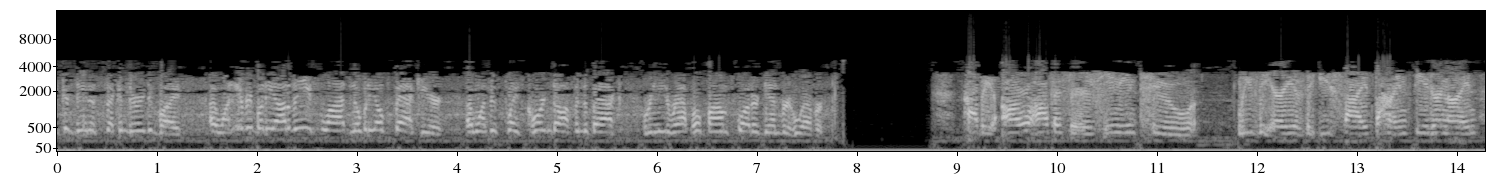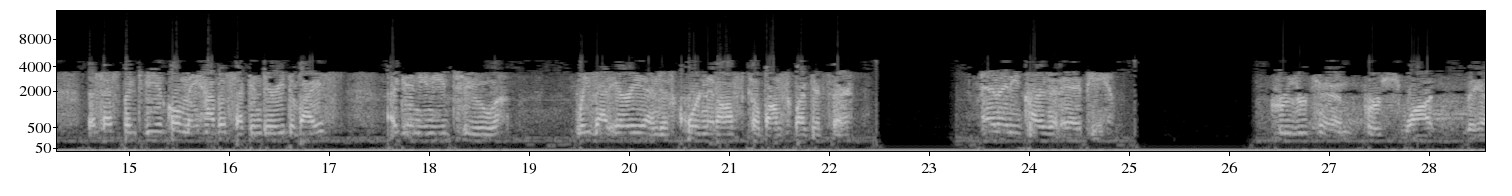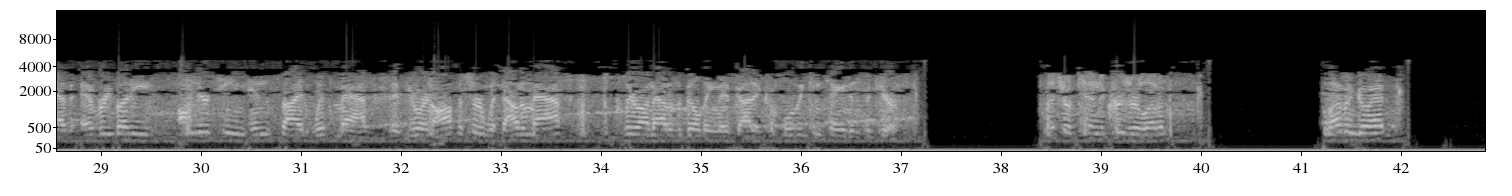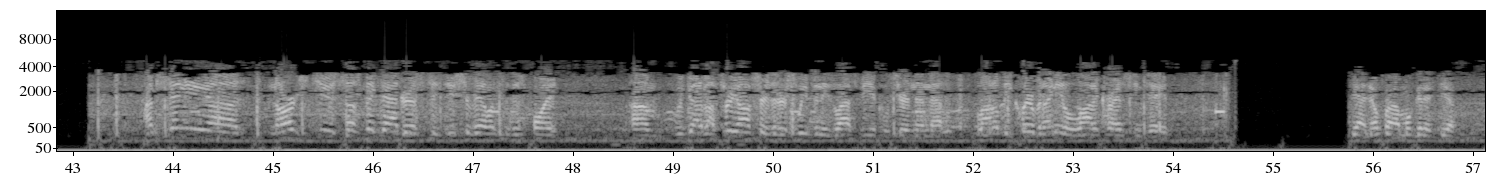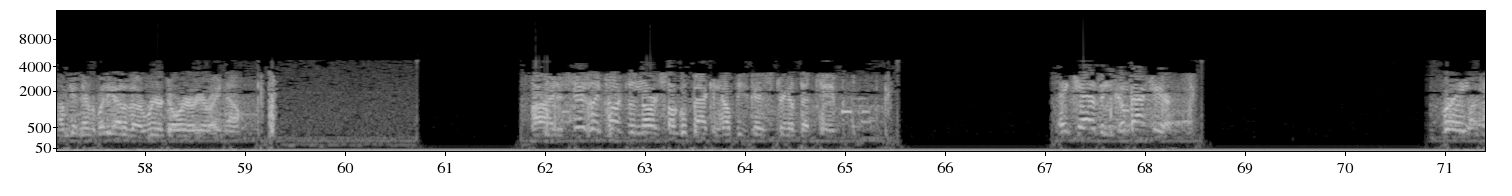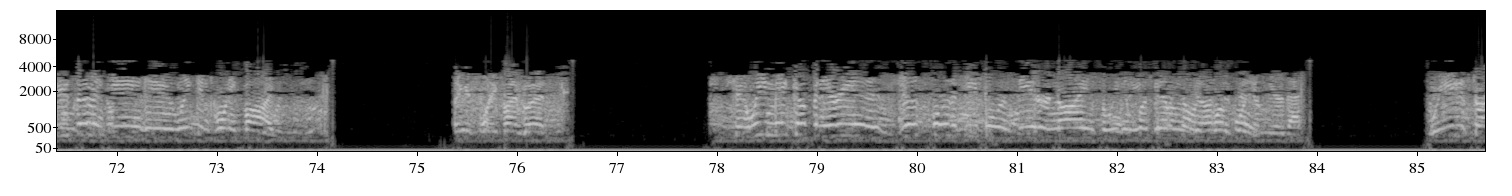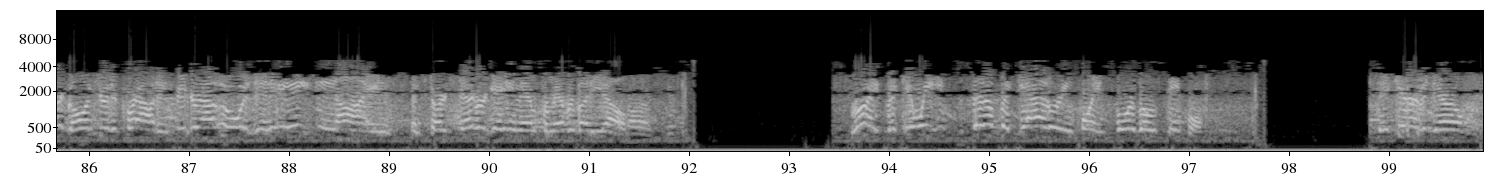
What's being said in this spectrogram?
Could contain a secondary device. I want everybody out of the east lot, nobody else back here. I want this place cordoned off in the back. We're going to need a Arapahoe bomb squad or Denver, whoever. Copy, all officers, you need to leave the area of the east side behind Theater 9. The suspect vehicle may have a secondary device. Again, you need to leave that area and just cordon it off till bomb squad gets there. And I need cars at AIP. Cruiser 10 per SWAT. They have everybody on their team inside with masks. If you're an officer without a mask, clear on out of the building. They've got it completely contained and secure. Metro 10 to Cruiser 11. 11, go ahead. I'm sending uh, NARGs to suspect address to do surveillance at this point. Um, we've got about three officers that are sweeping these last vehicles here, and then that lot will be clear, but I need a lot of crime scene tape. Yeah, no problem. We'll get it to you. I'm getting everybody out of the rear door area right now. All right, as soon as I talk to the NARGs, I'll go back and help these guys string up that tape. Hey, Kevin, come back here. Break 217 to Lincoln 25. Lincoln 25, go ahead. Can we make up an area just for the people in Theater 9 so we can put them in one place? We need to start going through the crowd and figure out who was in 8 and 9 and start segregating them from everybody else. Right, but can we set up a gathering point for those people? Take care of it, Daryl.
